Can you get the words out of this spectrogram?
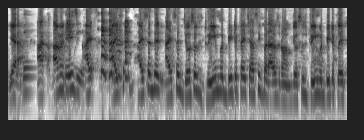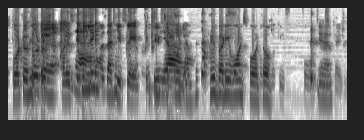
Yeah, I, I mean, Easy. I, I said, I said that I said Joseph's dream would be to play Chelsea, but I was wrong. Joseph's dream would be to play Porto. His Porto, yeah. or his Yeah. feeling was that he'd play. he'd play Yeah. Porto. Everybody wants Porto. Looking forward to this occasion.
